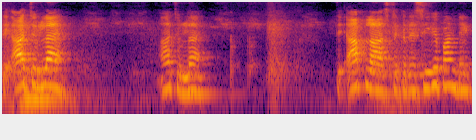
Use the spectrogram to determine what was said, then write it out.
ਤੇ ਆ ਚੁੱਲ੍ਹਾ ਹੈ। ਆ ਚੁੱਲ੍ਹਾ ਹੈ। ਤੇ ਆ ਪਲਾਸਟਿਕ ਦੇ ਸੀਗੇ ਭਾਂਡੇ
